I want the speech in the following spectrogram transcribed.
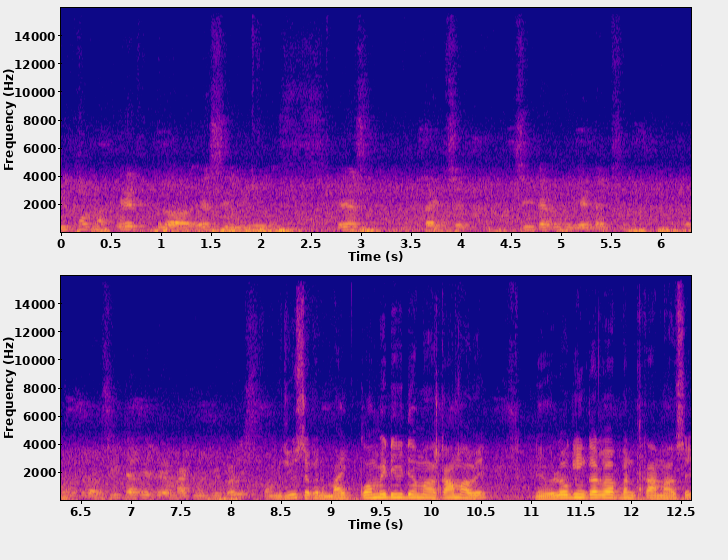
એ ફોનમાં એ એસી એસ ટાઈપ છે. સી ટાઈપ નથી એ ટાઈપ છે. તો હું પેલા સી ટાઈપ છે માઇક ઉપયોગ કરીશ તમે જોઈ શકો ને માઇક કોમેડી વિડીયોમાં કામ આવે ને વ્લોગિંગ કરવા પણ કામ આવશે.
